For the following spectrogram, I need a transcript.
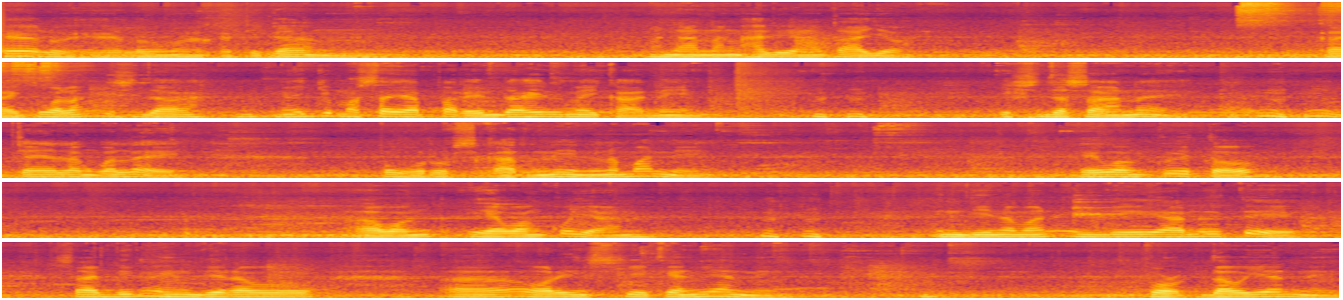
Hello, hello mga katigang. Manananghali na tayo. Kahit walang isda, medyo masaya pa rin dahil may kanin. isda sana eh. Kaya lang wala eh. Puros karne na naman eh. Ewan ko ito. Awang, ewan ko yan. hindi naman, hindi ano ito eh. Sabi mo hindi raw ah, orange chicken yan eh. Pork daw yan eh.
